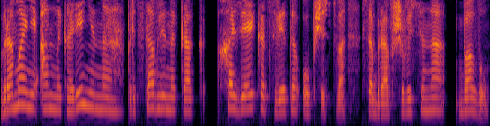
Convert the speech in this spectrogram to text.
в романе Анна Каренина представлена как хозяйка цвета общества, собравшегося на балу.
